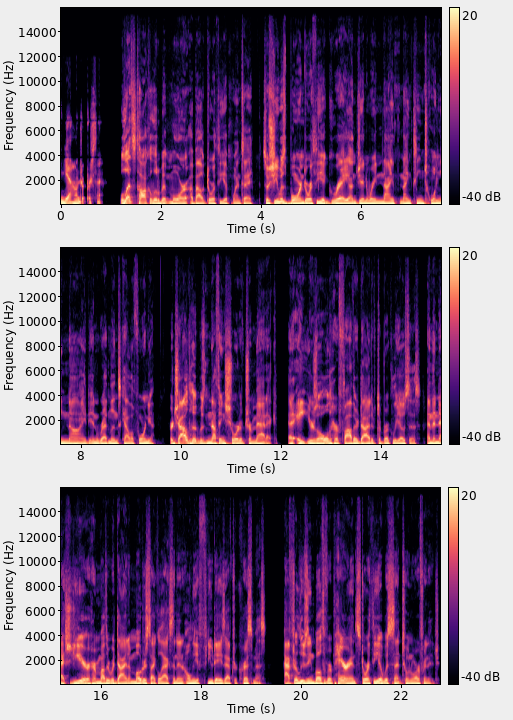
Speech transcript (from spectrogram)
Yeah, 100%. Well, let's talk a little bit more about Dorothea Puente. So she was born Dorothea Gray on January 9th, 1929 in Redlands, California. Her childhood was nothing short of traumatic. At eight years old, her father died of tuberculosis, and the next year, her mother would die in a motorcycle accident only a few days after Christmas. After losing both of her parents, Dorothea was sent to an orphanage.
